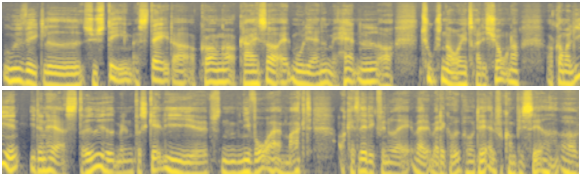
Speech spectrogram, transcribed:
udviklede system af stater og konger og kejser og alt muligt andet med handel og tusindårige traditioner, og kommer lige ind i den her stridighed mellem forskellige øh, sådan, niveauer af magt, og kan slet ikke finde ud af, hvad, hvad det går ud på. Det er alt for kompliceret. Og,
